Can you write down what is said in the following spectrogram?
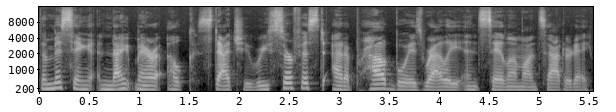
The missing Nightmare Elk statue resurfaced at a Proud Boys rally in Salem on Saturday.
